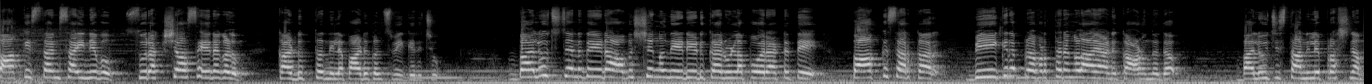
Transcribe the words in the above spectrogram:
പാകിസ്ഥാൻ സൈന്യവും സുരക്ഷാ സേനകളും കടുത്ത നിലപാടുകൾ സ്വീകരിച്ചു. ബലൂച്ച് ജനതയുടെ ആവശ്യങ്ങൾ നേടിയെടുക്കാനുള്ള പോരാട്ടത്തെ പാക് സർക്കാർ ഭീകര പ്രവർത്തനങ്ങളായാണ് കാണുന്നത്. ബലൂചിസ്ഥാനിലെ പ്രശ്നം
